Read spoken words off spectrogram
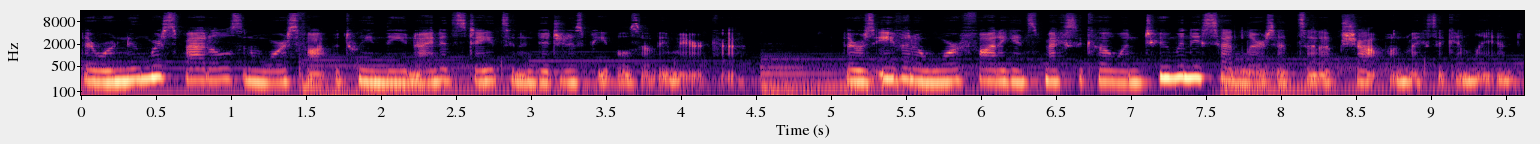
There were numerous battles and wars fought between the United States and indigenous peoples of America. There was even a war fought against Mexico when too many settlers had set up shop on Mexican land,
